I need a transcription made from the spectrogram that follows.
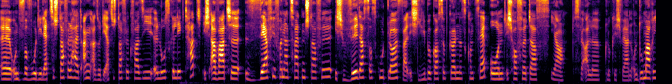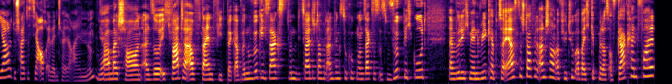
äh, und wo die letzte Staffel halt an, also die erste Staffel quasi äh, losgelegt hat. Ich erwarte sehr viel von der zweiten Staffel. Ich will, dass das gut läuft, weil ich liebe Gossip Girl das Konzept und ich hoffe, dass ja, dass wir alle glücklich werden. Und du Maria, du schaltest ja auch eventuell ein, ne? Ja, mal schauen. Also ich warte auf dein Feedback ab. Wenn du wirklich sagst, wenn du die zweite Staffel anfängst zu gucken und sagst, es ist wirklich gut, dann würde ich mir ein Recap zur ersten Staffel anschauen auf YouTube, aber ich gebe mir das auf gar keinen Fall.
